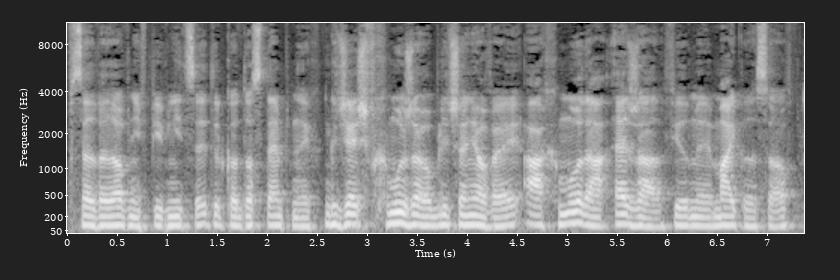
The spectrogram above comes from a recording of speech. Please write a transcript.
w serwerowni w piwnicy, tylko dostępnych gdzieś w chmurze obliczeniowej, a chmura Azure firmy Microsoft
